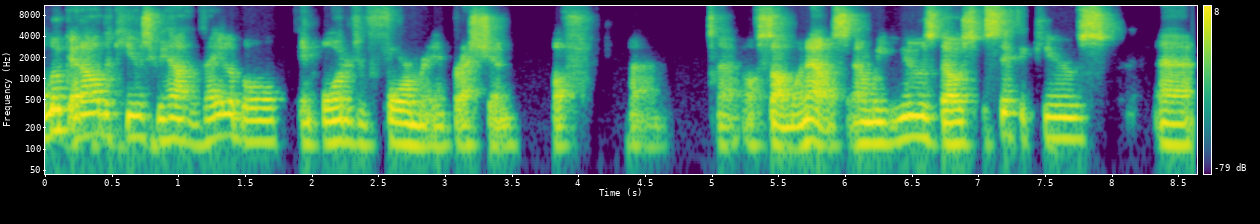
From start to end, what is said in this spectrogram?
look at all the cues we have available in order to form an impression of, um, uh, of someone else. And we use those specific cues uh,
